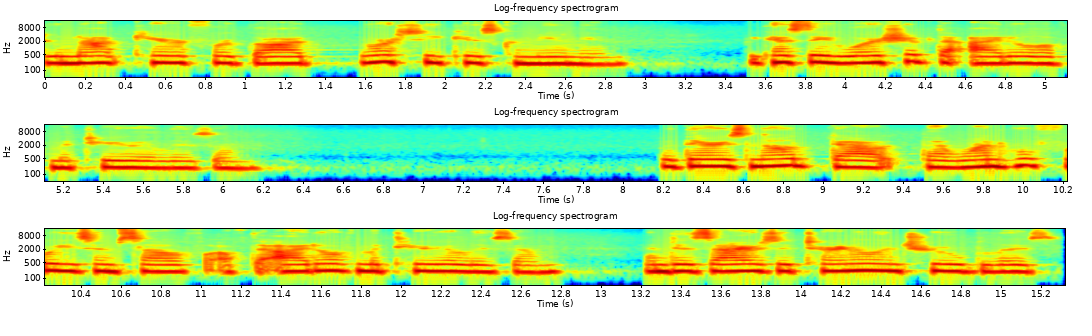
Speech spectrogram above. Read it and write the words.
do not care for God nor seek His communion, because they worship the idol of materialism. But there is no doubt that one who frees himself of the idol of materialism and desires eternal and true bliss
